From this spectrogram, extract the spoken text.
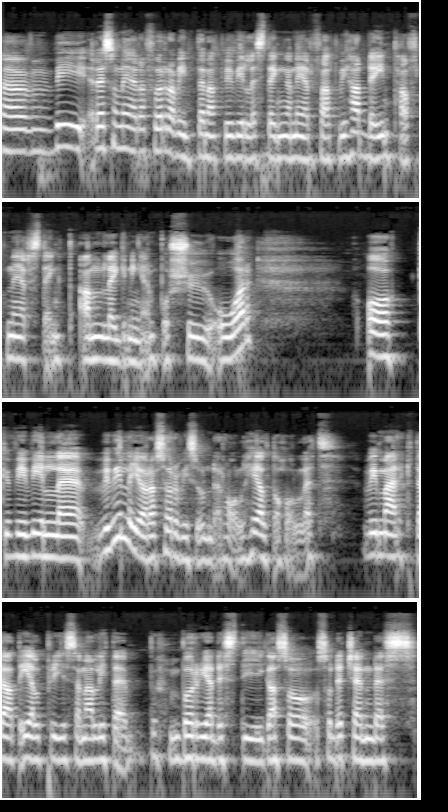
uh, vi resonerade förra vintern att vi ville stänga ner för att vi hade inte haft nedstängt anläggningen på sju år. Och vi ville, vi ville göra serviceunderhåll helt och hållet. Vi märkte att elpriserna lite började stiga så, så det, kändes,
